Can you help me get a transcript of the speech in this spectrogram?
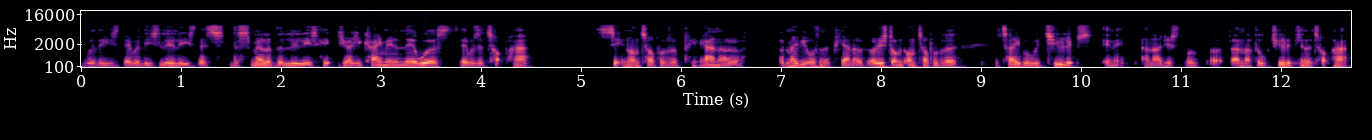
were these there were these lilies. The, the smell of the lilies hit you as you came in, and there was there was a top hat sitting on top of a piano, or maybe it wasn't a piano, or just on, on top of a, a table with tulips in it. And I just thought, uh, and I thought tulips in the top hat.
